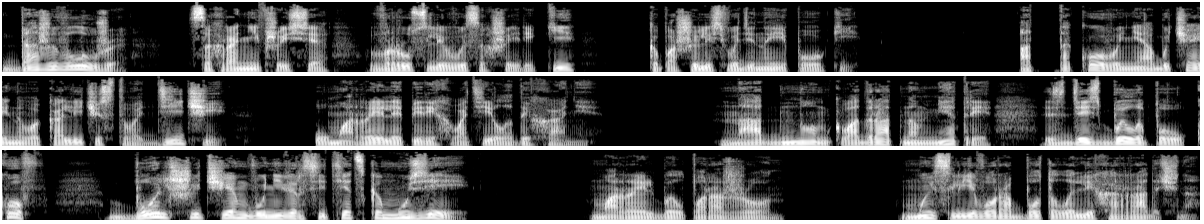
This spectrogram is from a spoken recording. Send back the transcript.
Даже в луже, сохранившейся в русле высохшей реки, копошились водяные пауки. От такого необычайного количества дичи у Мореля перехватило дыхание. На одном квадратном метре здесь было пауков больше, чем в университетском музее. Морель был поражен. Мысль его работала лихорадочно.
